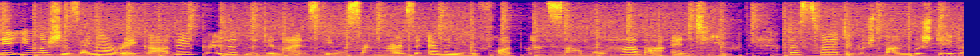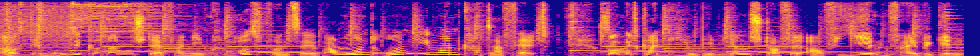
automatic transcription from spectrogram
Der irische Sänger Ray Garvey bildet mit dem einstigen Sunrise Avenue Frontmann Samu Haber ein Team. Das zweite Gespann besteht aus den Musikerinnen Stefanie Kloß von Silbermond und Yvonne Katterfeld. Somit kann die Jubiläumsstaffel auf jeden Fall beginnen.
